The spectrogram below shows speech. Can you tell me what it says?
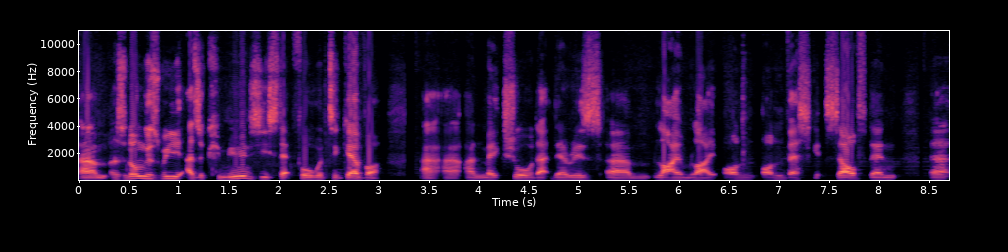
Um, as long as we as a community step forward together uh, uh and make sure that there is um, limelight on, on Vesq itself, then uh,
